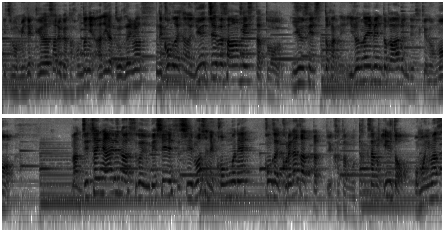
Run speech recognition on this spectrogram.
いつも見てくださる方本当にありがとうございます。で今回その YouTube ファンフェスタと U フェスとかねいろんなイベントがあるんですけどもまあ実際に会えるのはすごい嬉しいですしもしね今後ね今回来れなかったっていう方もたくさんいると思います。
